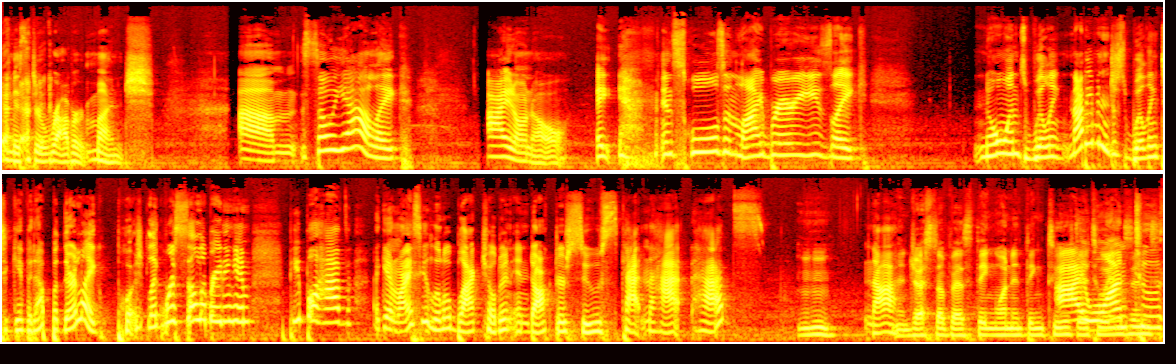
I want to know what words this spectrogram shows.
Mr. Robert Munsch. Um. So yeah, like I don't know. I, in schools and libraries, like no one's willing, not even just willing to give it up, but they're like push, like we're celebrating him. People have again when I see little black children in Dr. Seuss Cat in the Hat hats. Nah, and dressed up as thing one and thing two. I want to things like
